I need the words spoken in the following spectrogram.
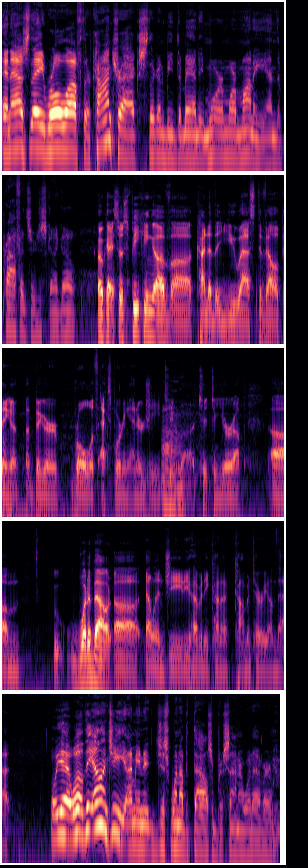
And as they roll off their contracts, they're going to be demanding more and more money, and the profits are just going to go. Okay, so speaking of uh, kind of the U.S. developing a, a bigger role of exporting energy to Uh-huh. uh, to, to Europe, um, what about uh, LNG? Do you have any kind of commentary on that? Well, yeah. Well, the LNG, I mean, it just went up a thousand percent or whatever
